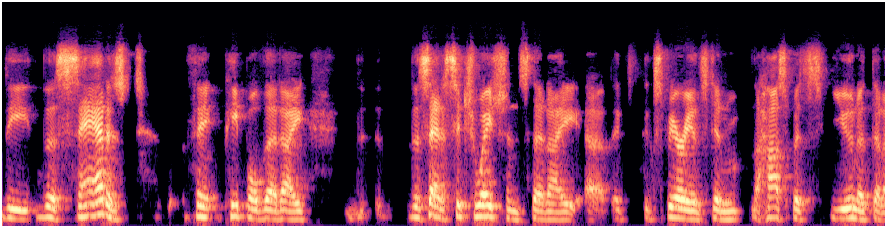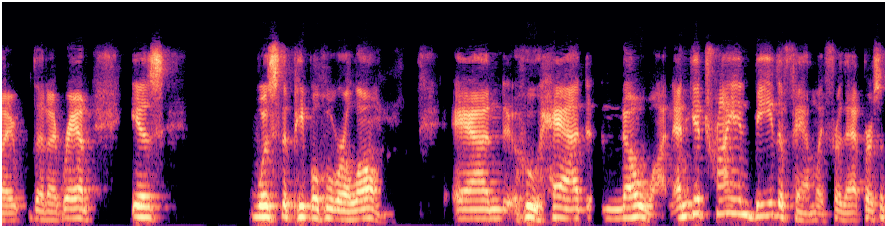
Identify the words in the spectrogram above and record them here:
the, the saddest thing, people that I, the saddest situations that I uh, experienced in the hospice unit that I, that I ran is, was the people who were alone and who had no one. And you try and be the family for that person.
